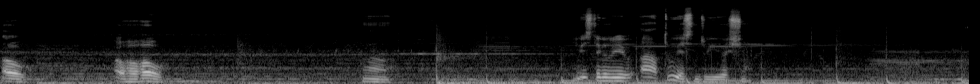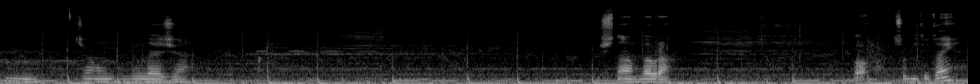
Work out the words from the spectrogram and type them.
Oh. Oh, ho, ho. A. Nie tego drugiego... A, tu jest drugi gościu. Hmm. Gdzie on lezie? Gdzieś tam, dobra. O, drugi tutaj.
